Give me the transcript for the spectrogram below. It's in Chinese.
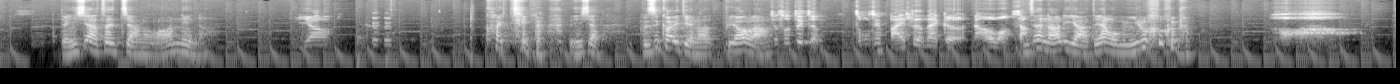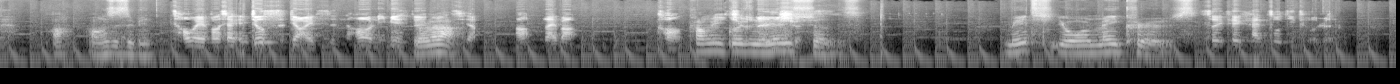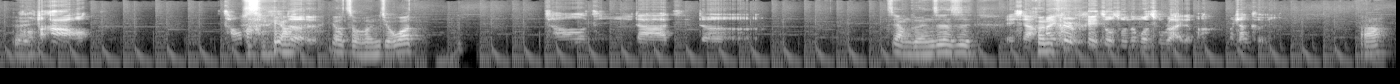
等一下再讲了，我要念了。不要，快点啊！等一下，不是快一点了，不要啦。就说对准中间白色那个，然后往上。你在哪里啊？等下我迷路了。哦。啊，好像是这边。朝北方向，你就死掉一次，然后里面有了啦。好，来吧。Congratulations, meet your makers。所以可以看做地图的人，对，好大哦，超大的，要走很久哇，超级大只的。这两个人真的是，等一下，Maker 可以做出那么出来的吗？好像可以。啊？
